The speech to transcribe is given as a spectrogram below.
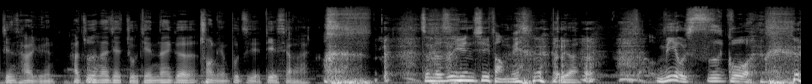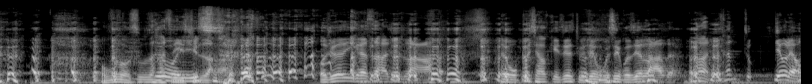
检查员，他住的那间酒店那个窗帘布直接跌下来。真的是运气方面。对啊，没有试过，我不懂是不是他自己去拉。我觉得应该是他去拉，哎我不想要给这个酒店五星，我直接拉的啊！你看就掉了，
